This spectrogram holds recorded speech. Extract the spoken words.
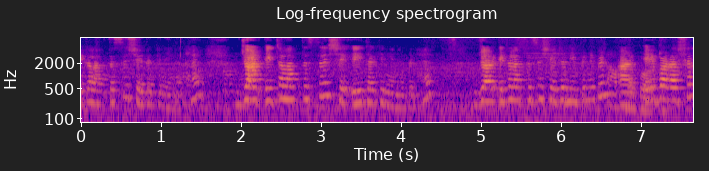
এটা লাগতেছে সেটাকে নিয়ে নেন হ্যাঁ? যার এটা লাগতেছে সে এইটাকে নিয়ে নেবেন হ্যাঁ? যার এটা লাগতেছে সেটা নিয়ে নেবেন আর এবার আসেন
